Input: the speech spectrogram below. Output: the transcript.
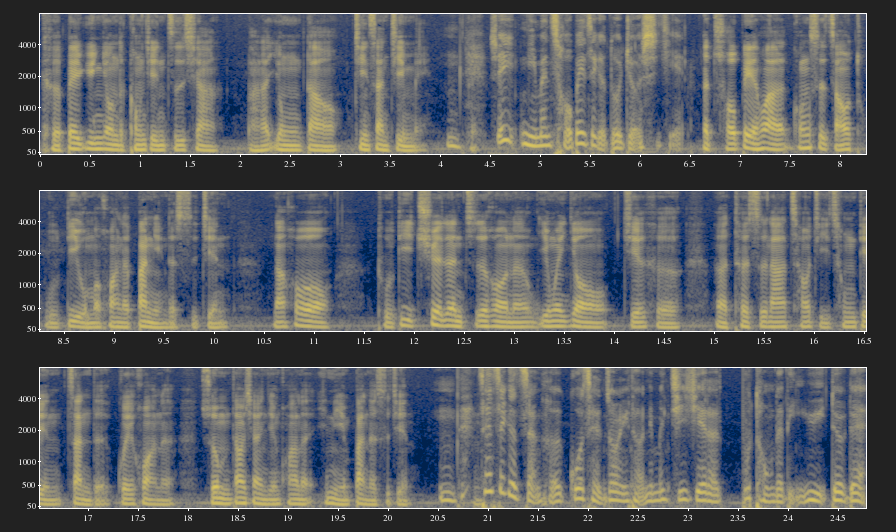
可被运用的空间之下，把它用到尽善尽美？嗯，所以你们筹备这个多久时间？那筹备的话，光是找土地，我们花了半年的时间。然后土地确认之后呢，因为又结合呃特斯拉超级充电站的规划呢，所以我们到现在已经花了一年半的时间。嗯，在这个整合过程中里头，你们集结了不同的领域，对不对？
